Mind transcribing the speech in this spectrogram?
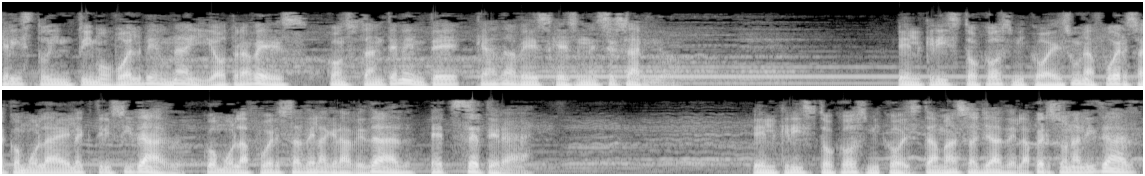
Cristo íntimo vuelve una y otra vez, constantemente, cada vez que es necesario. El Cristo cósmico es una fuerza como la electricidad, como la fuerza de la gravedad, etc. El Cristo cósmico está más allá de la personalidad,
